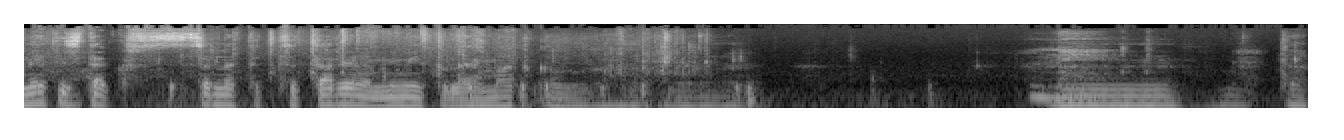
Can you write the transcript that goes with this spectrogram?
Mietin sitä, kun sanoit, että se tarinan nimi tulee matkalulla. Mm, mutta...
